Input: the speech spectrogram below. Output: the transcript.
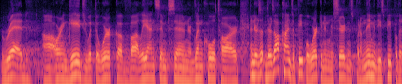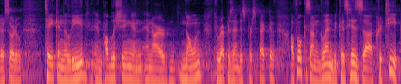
read uh, or engaged with the work of uh, Leanne Simpson or Glenn Coulthard. And there's, there's all kinds of people working in Resurgence, but I'm naming these people that are sort of taking the lead in publishing and, and are known to represent this perspective. I'll focus on Glenn because his uh, critique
